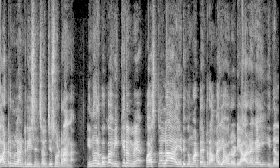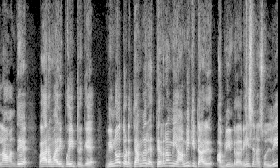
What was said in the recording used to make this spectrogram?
வாட்டர்மிலான் ரீசன்ஸை வச்சு சொல்றாங்க. இன்னொரு பக்கம் விக்ரமே பர்சனலா எடுக்க மாட்டேன்ற மாதிரி அவருடைய அழகை இதெல்லாம் வந்து வேற மாதிரி போயிட்டு இருக்கு. வினோத்தோட திமிர திறமையை அமுக்கிட்டாரு அப்படின்ற ரீசனை சொல்லி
